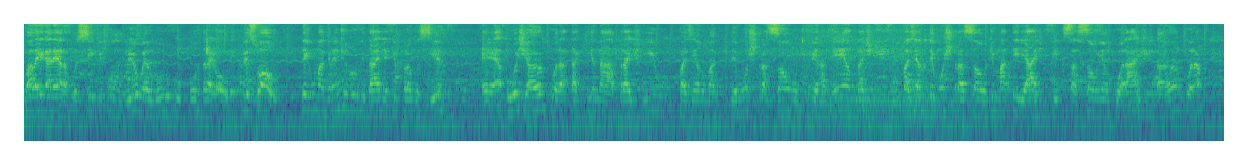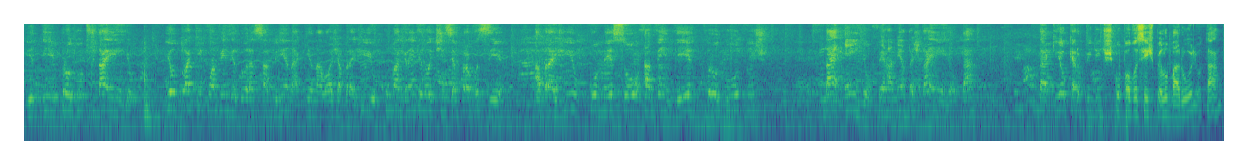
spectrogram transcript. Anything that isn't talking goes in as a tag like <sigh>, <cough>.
Fala aí galera, você que como eu é louco por drywall. Pessoal, tem uma grande novidade aqui para você. É, hoje a âncora está aqui na Bras Rio fazendo uma demonstração de ferramentas, fazendo demonstração de materiais de fixação e ancoragem da âncora e, e produtos da Engel. E eu tô aqui com a vendedora Sabrina aqui na loja Bragil com uma grande notícia para você. A Bragil começou a vender produtos da Engel, ferramentas da Engel, tá? Daqui eu quero pedir desculpa a vocês pelo barulho, tá?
